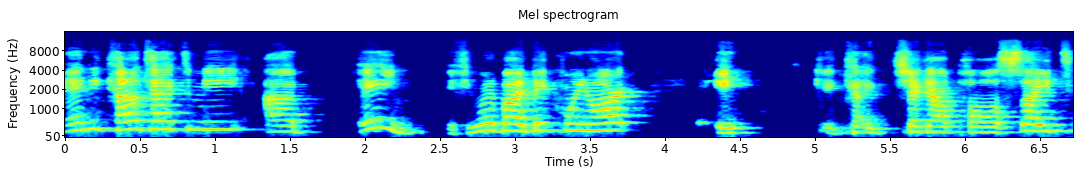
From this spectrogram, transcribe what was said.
and he contacted me. Uh, hey, if you want to buy Bitcoin art, it check out Paul's site,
